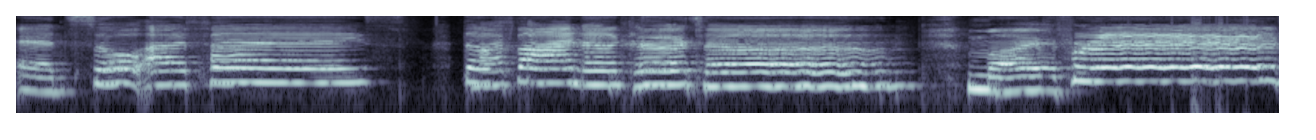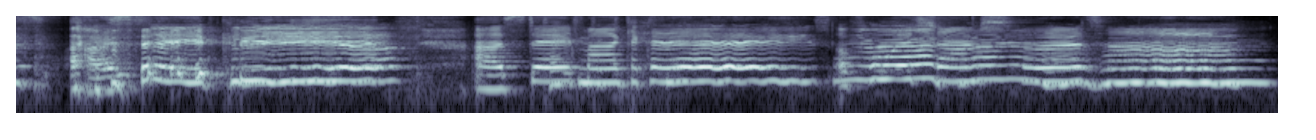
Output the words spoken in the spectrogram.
and so I face the final curtain. My friends, I stayed clear. I state my case, of which I'm certain.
